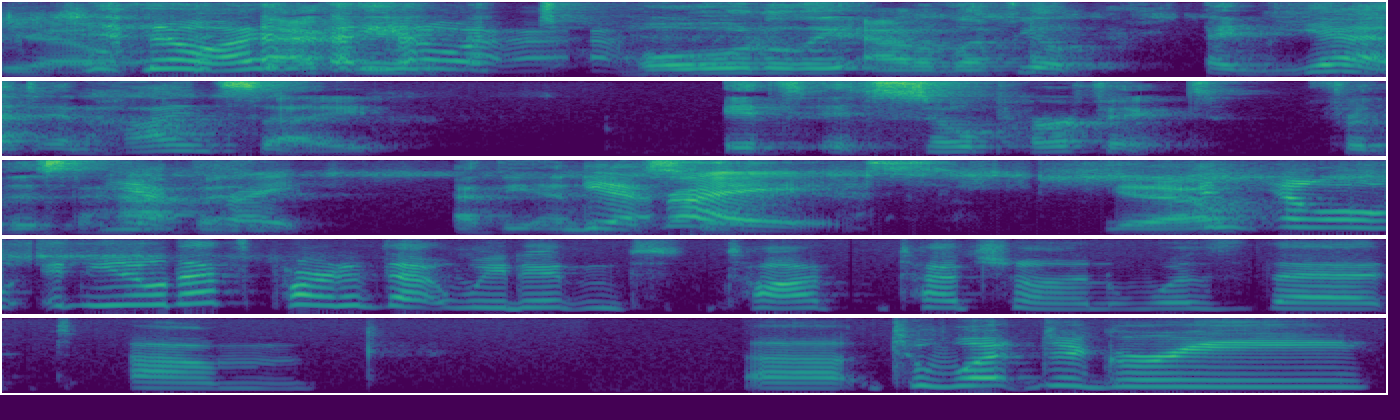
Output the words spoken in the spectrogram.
You know, no, I, that I came you know I, totally out of left field, and yet in hindsight, it's it's so perfect for this to Yeah, happen right. at the end Yeah. of the story. Right. You know? and, oh, and you know that's part of that we didn't ta- touch on was that um, uh, to what degree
